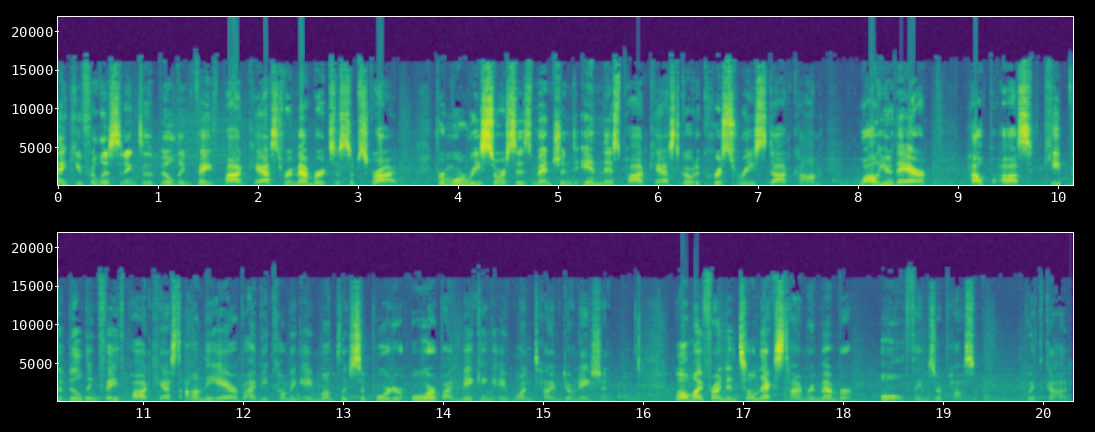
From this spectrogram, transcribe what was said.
Thank you for listening to the Building Faith podcast. Remember to subscribe. For more resources mentioned in this podcast, go to krisreece.com. While you're there, help us keep the Building Faith podcast on the air by becoming a monthly supporter or by making a one time donation. Well, my friend, until next time, remember all things are possible with God.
